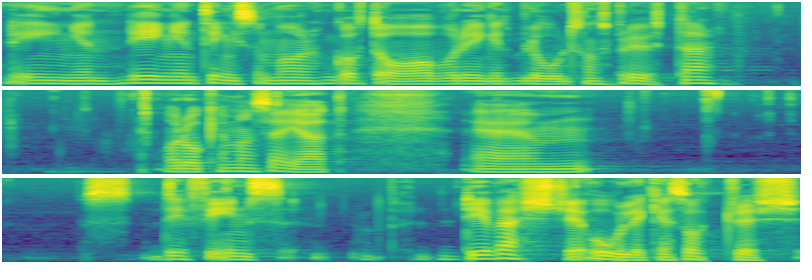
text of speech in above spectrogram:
Det är, ingen, det är ingenting som har gått av och det är inget blod som sprutar. Och Då kan man säga att eh, det finns diverse olika sorters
